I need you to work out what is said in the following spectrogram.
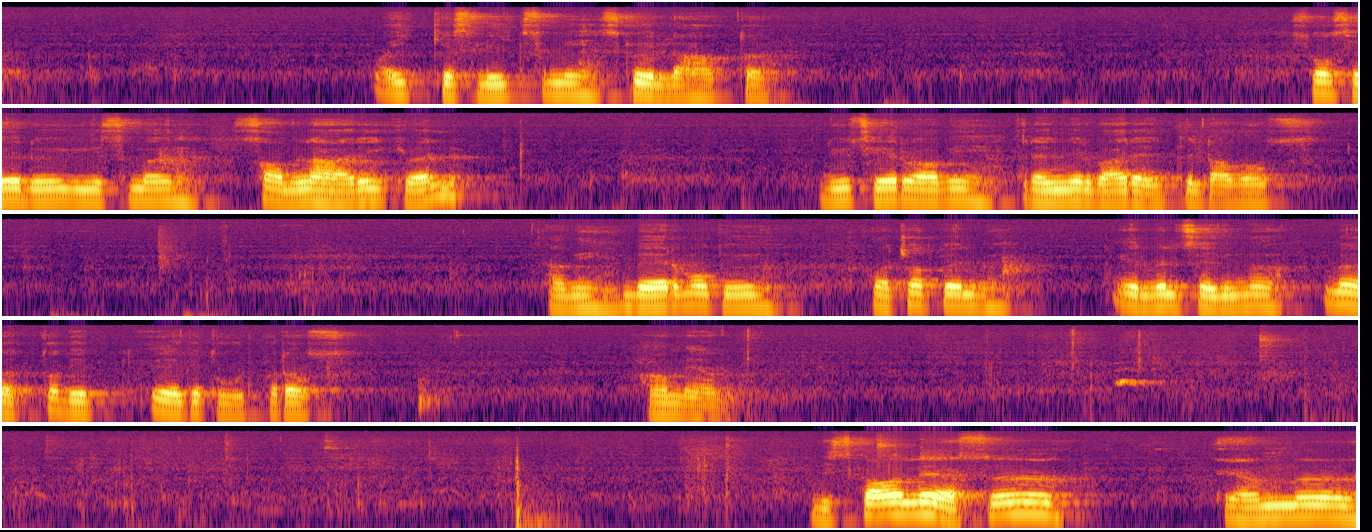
og ikke slik som vi skulle hatt det. Så ser du vi som er samla her i kveld. Du ser hva vi trenger, hver enkelt av oss. Ja, vi ber om at du fortsatt vil, vil velsigne møtet og ditt eget ord for oss. Amen. Vi skal lese en eh,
